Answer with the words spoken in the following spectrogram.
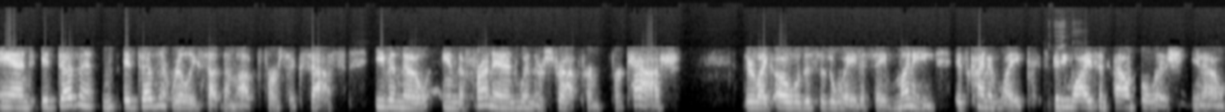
and it doesn't it doesn't really set them up for success. Even though in the front end, when they're strapped for for cash, they're like, oh, well, this is a way to save money. It's kind of like penny wise and pound foolish, you know,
